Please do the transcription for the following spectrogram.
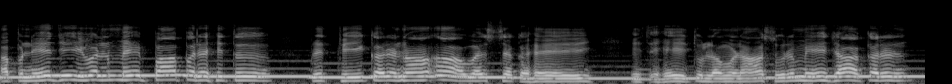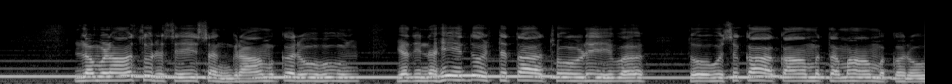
अपने जीवन में पाप रहित पृथ्वी करना आवश्यक है। इस हेतु लवणासुर में जाकर लवणासुर से संग्राम करो। यदि नहीं दुष्टता छोड़े वह तो उसका काम तमाम करो।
